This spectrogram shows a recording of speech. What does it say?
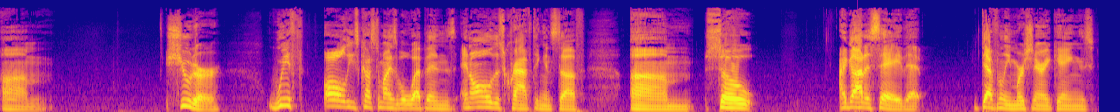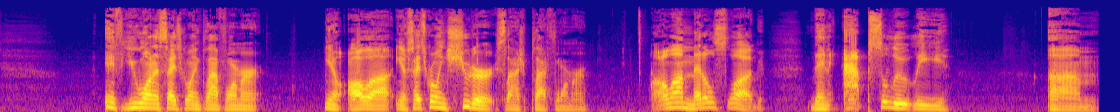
um, shooter with all these customizable weapons and all this crafting and stuff. Um, so I gotta say that definitely Mercenary Kings. If you want a side-scrolling platformer, you know, a la, you know, side-scrolling shooter slash platformer, a la Metal Slug, then absolutely, um,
